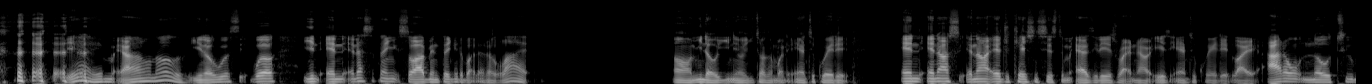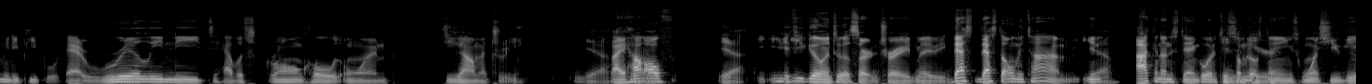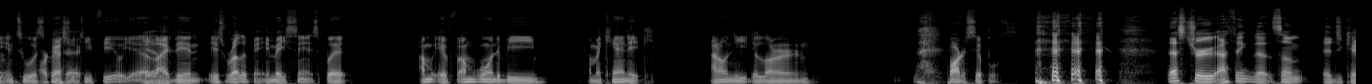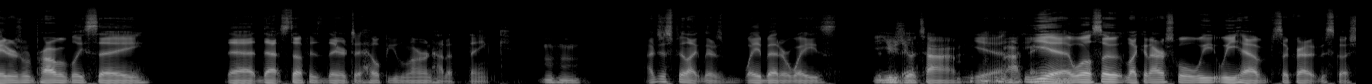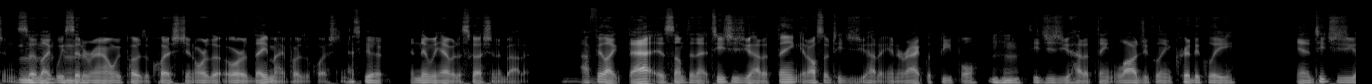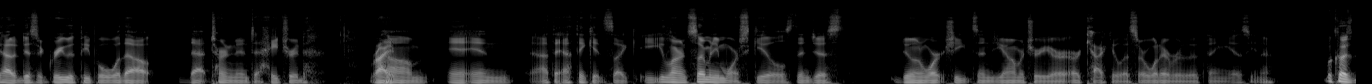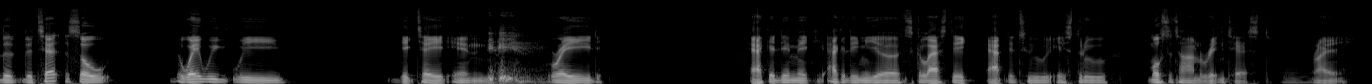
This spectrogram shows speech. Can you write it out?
yeah, it I don't know. You know, we'll see. Well, you, and and that's the thing. So I've been thinking about that a lot. Um, you know, you know, you're talking about the antiquated, and and our and our education system as it is right now is antiquated. Like I don't know too many people that really need to have a stronghold on geometry. Yeah. Like how well, often? Yeah. If you go into a certain trade, maybe. that's that's the only time you know. I can understand going into some of those things once you get into a architect. specialty field. Yeah, Yeah. like then it's relevant. It makes sense. But I'm if I'm going to be a mechanic, I don't need to learn participles. That's true. I think that some educators would probably say that that stuff is there to help you learn how to think. Mm-hmm. I just feel like there's way better ways. You to do use your time. Yeah. Yeah. Well, so like at our school, we we have Socratic discussions. So like we sit Mhm. around, we pose a question, or the or they might pose a question, That's good. and then we have a discussion about it. I feel like that is something that teaches you how to think. It also teaches you how to interact with people. Mm-hmm. teaches you how to think logically and critically, and it teaches you how to disagree with people without that turning into hatred. Right. Um, and, and I think I think it's like you learn so many more skills than just doing worksheets and geometry or, or calculus or whatever the thing is. You know. because the the test so the way we we dictate and grade academic academia scholastic aptitude is through most of the time a written test mm-hmm. right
